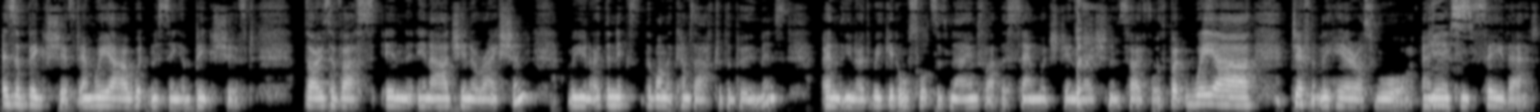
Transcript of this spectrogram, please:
is a big shift, and we are witnessing a big shift. Those of us in in our generation, you know, the next the one that comes after the boomers, and you know, we get all sorts of names like the sandwich generation and so forth. But we are definitely hear us roar, and Yes. you can see that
